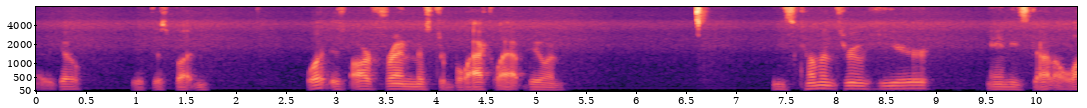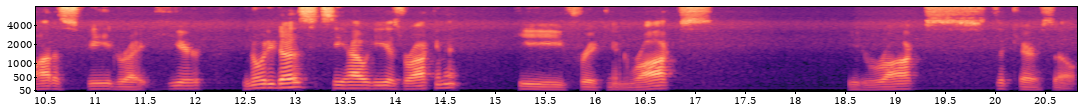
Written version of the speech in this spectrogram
There we go. Hit this button. What is our friend Mr. Blacklap doing? He's coming through here and he's got a lot of speed right here. You know what he does? See how he is rocking it? He freaking rocks. He rocks the carousel.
